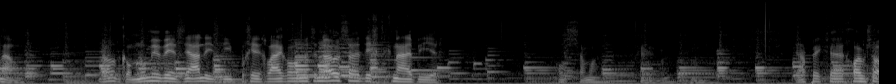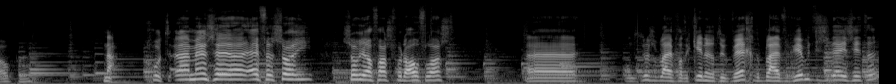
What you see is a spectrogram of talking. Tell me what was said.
Nou. Nou, er komen nog meer mensen. Ja, die, die beginnen gelijk al met de neus dicht te knijpen hier. Godsamme. Kijk maar. Ja, ik gooi hem zo open. Nou, goed. Mensen, even sorry. Sorry alvast voor de overlast. Eh, ondertussen blijven de kinderen natuurlijk weg. Dan blijf ik weer met die cd zitten.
